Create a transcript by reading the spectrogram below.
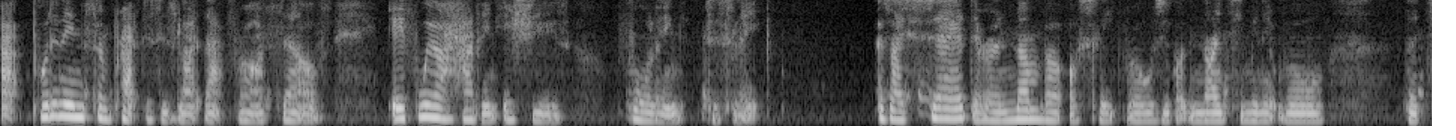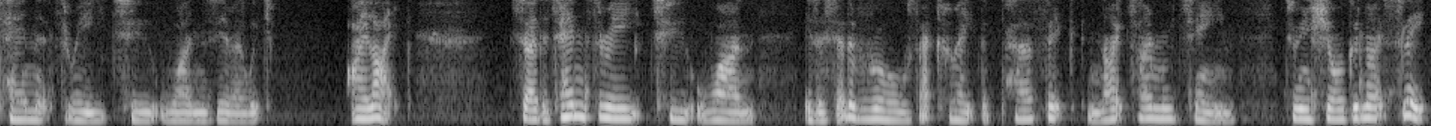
at putting in some practices like that for ourselves if we are having issues falling to sleep. As I said, there are a number of sleep rules. You've got the 90 minute rule, the 10 3 2 1 0, which I like. So the 10 3 2 1 is a set of rules that create the perfect nighttime routine to ensure a good night's sleep.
